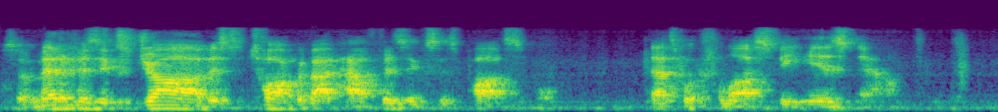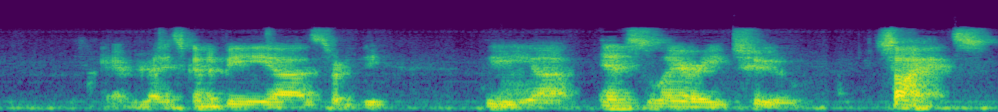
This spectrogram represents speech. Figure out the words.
So metaphysics' job is to talk about how physics is possible. That's what philosophy is now. Okay, it's going to be uh, sort of the, the uh, ancillary to science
